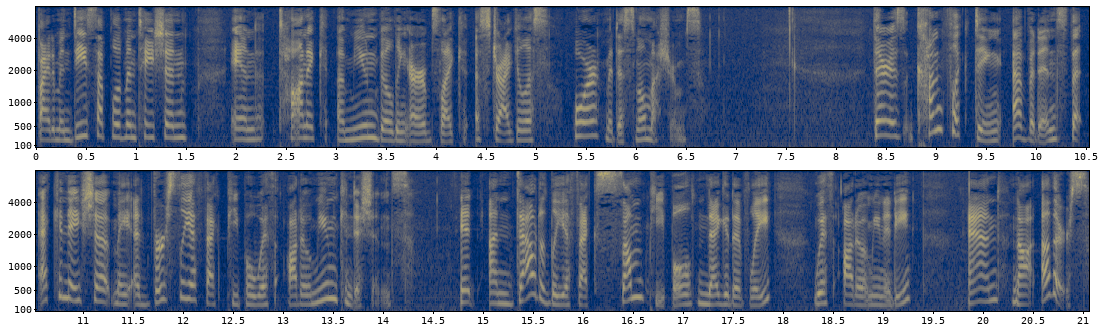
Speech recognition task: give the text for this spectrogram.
vitamin D supplementation, and tonic immune building herbs like astragalus or medicinal mushrooms. There is conflicting evidence that echinacea may adversely affect people with autoimmune conditions. It undoubtedly affects some people negatively with autoimmunity and not others.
